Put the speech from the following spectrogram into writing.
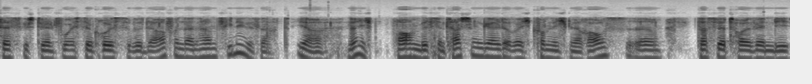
festgestellt, wo ist der größte Bedarf und dann haben viele gesagt, ja, ne, ich brauche ein bisschen Taschengeld, aber ich komme nicht mehr raus. Äh, das wäre toll, wenn die,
